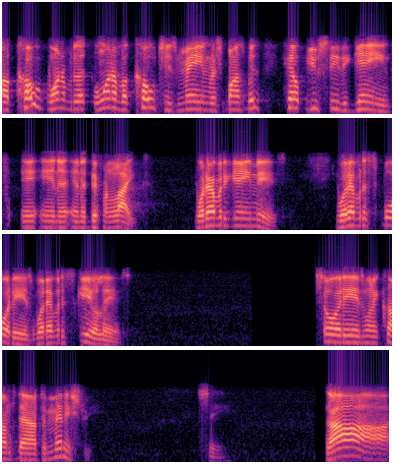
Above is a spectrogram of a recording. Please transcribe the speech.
A coach, one of the one of a coach's main responsibilities, help you see the game in, in a, in a different light, whatever the game is, whatever the sport is, whatever the skill is. So it is when it comes down to ministry. See, God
